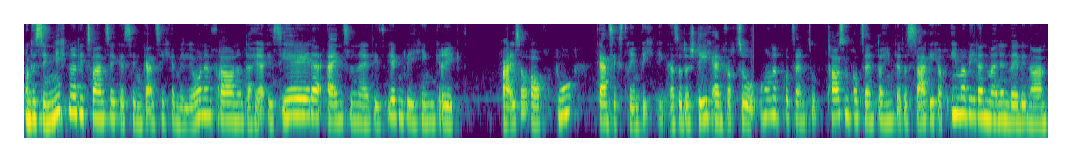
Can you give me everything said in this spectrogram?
Und es sind nicht nur die 20, es sind ganz sicher Millionen Frauen und daher ist jeder Einzelne, die es irgendwie hinkriegt, also auch du, ganz extrem wichtig. Also da stehe ich einfach zu 100 Prozent, zu 1000 Prozent dahinter. Das sage ich auch immer wieder in meinen Webinaren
